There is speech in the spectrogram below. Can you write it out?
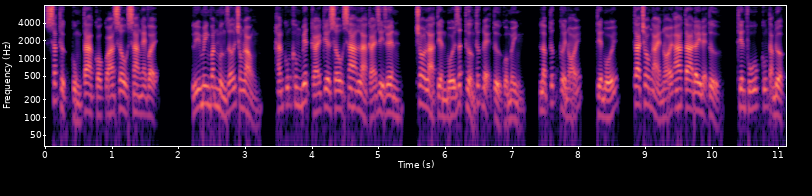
xác thực cùng ta có quá sâu xa nghe vậy. Lý minh văn mừng rỡ trong lòng, hắn cũng không biết cái kia sâu xa là cái gì duyên, cho là tiền bối rất thưởng thức đệ tử của mình, lập tức cười nói, tiền bối, ta cho ngài nói a ta đây đệ tử, thiên phú cũng tạm được,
